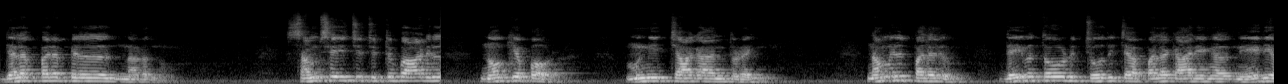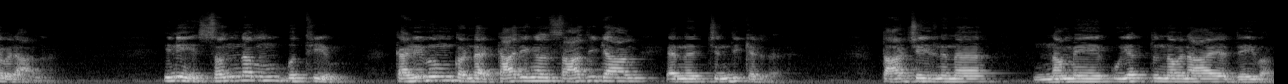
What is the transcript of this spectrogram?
ജലപ്പരപ്പിൽ നടന്നു. സംശയിച്ച് ചുറ്റുപാടിൽ നോക്കിയപ്പോൾ മുങ്ങിച്ചാകാൻ തുടങ്ങി. നമ്മിൽ പലരും ദൈവത്തോട് ചോദിച്ച പല കാര്യങ്ങൾ നേടിയവരാണ്. ഇനി സ്വന്തം ബുദ്ധിയും കഴിവും കൊണ്ട് കാര്യങ്ങൾ സാധിക്കാം എന്ന് ചിന്തിക്കരുത്. താഴ്ചയിൽ നിന്ന് നമ്മെ ഉയർത്തുന്നവനായ ദൈവം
